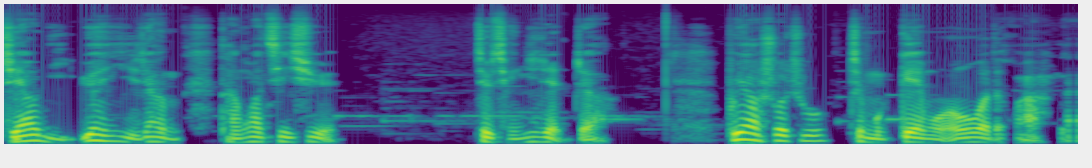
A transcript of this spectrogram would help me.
只要你愿意让谈话继续，就请你忍着，不要说出这么 game over 的话来。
